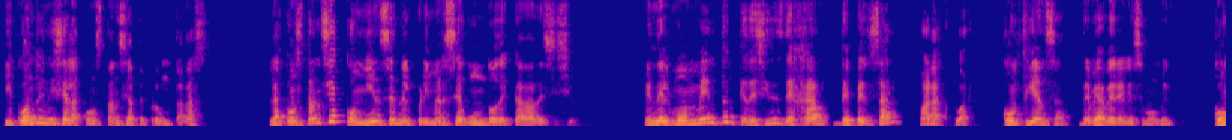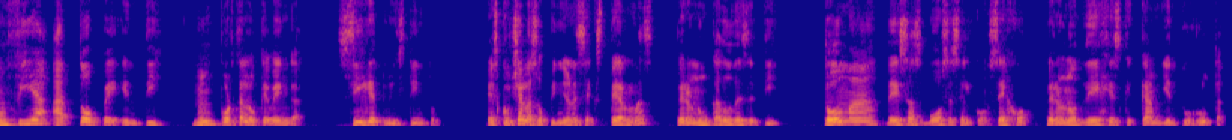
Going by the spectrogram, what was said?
¿Y cuándo inicia la constancia? Te preguntarás. La constancia comienza en el primer segundo de cada decisión. En el momento en que decides dejar de pensar para actuar. Confianza debe haber en ese momento. Confía a tope en ti. No importa lo que venga. Sigue tu instinto. Escucha las opiniones externas, pero nunca dudes de ti. Toma de esas voces el consejo, pero no dejes que cambien tu ruta.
